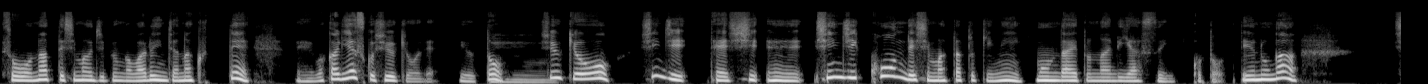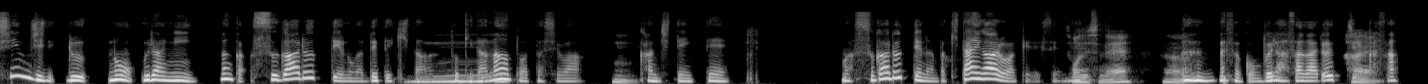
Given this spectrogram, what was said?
そうなってしまう自分が悪いんじゃなくって、えーわかりやすく宗教で言うと、うん宗教を信じてし、えー信じ込んでしまった時に問題となりやすいことっていうのが、信じるの裏になんかすがるっていうのが出てきた時だなと私はうん。感じていて、まあ、すがるっていうのはやっぱ期待があるわけですよね。そうですね。う。うんん。なんかこう、ぶら下がるっていうかさ。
